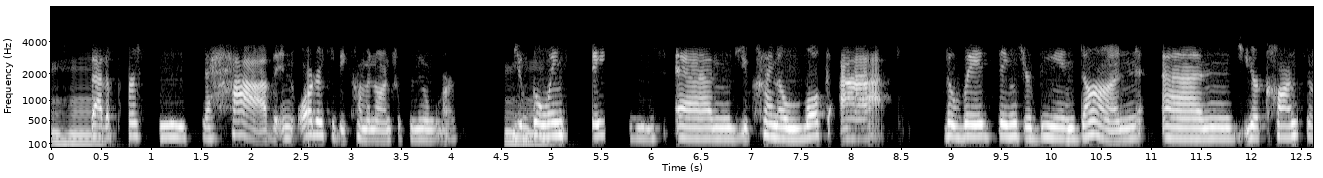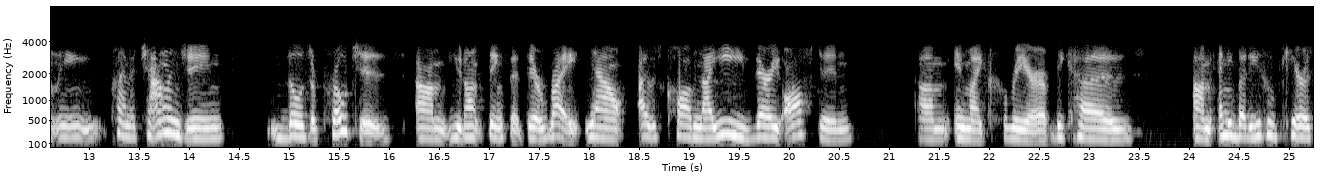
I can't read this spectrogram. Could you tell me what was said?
Mm-hmm. that a person needs to have in order to become an entrepreneur. You Mhm. go into spaces and you kind of look at the way things are being done, and you're constantly kind of challenging those approaches. Um, you don't think that they're right. Now, I was called naive very often um, in my career because um, anybody who cares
